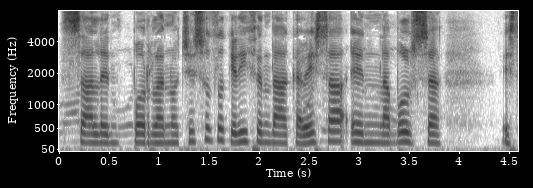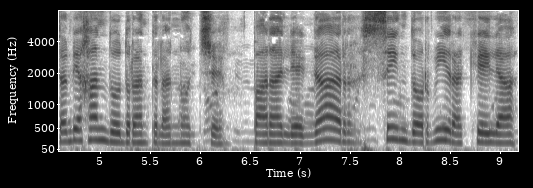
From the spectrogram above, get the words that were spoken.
salen por la noche. Eso es lo que dicen la cabeza en la bolsa. Están viajando durante la noche para llegar sin dormir aquella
